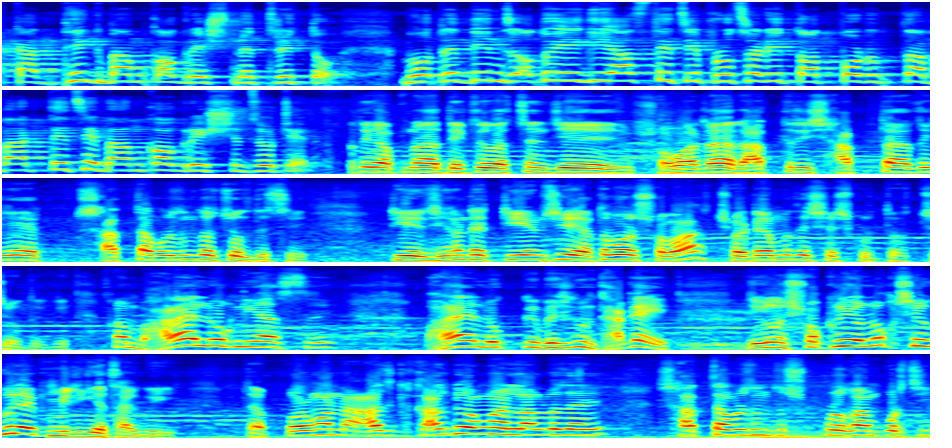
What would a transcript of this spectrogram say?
একাধিক বাম কংগ্রেস নেতৃত্ব। ভোটের দিন যত এগিয়ে আসতেছে প্রচারের তৎপরতা বাড়তেছে বাম কংগ্রেস জোটের আপনারা দেখতে পাচ্ছেন যে সভাটা রাত্রি সাতটা থেকে সাতটা পর্যন্ত চলতেছে। যেখানটা টিএমসি এত বড় সভা, ছয়টার মধ্যে শেষ করতে হচ্ছে ওদেরকে। কারণ ভাড়ায় লোক নিয়ে আসছে, ভাড়ায় লোক বেশিক্ষণ থাকে? যেগুলো সক্রিয় লোক সেগুলো মিটিংয়ে থাকবেই। তা প্রমাণ আজকে কালকেও আমরা লালবাজারে সাতটা পর্যন্ত প্রোগ্রাম করছি।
